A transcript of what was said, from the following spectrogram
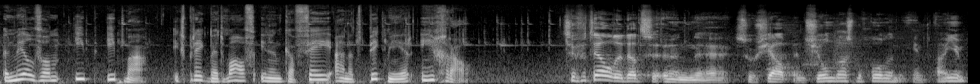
Een mail van Iep Iepma. Ik spreek met hem af in een café aan het Pikmeer in Grauw. Ze vertelde dat ze een eh, sociaal pension was begonnen in Anjem.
